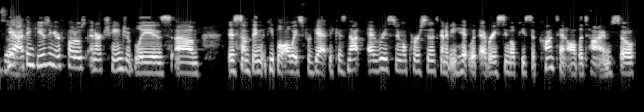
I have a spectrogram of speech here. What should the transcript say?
So, yeah, I think using your photos interchangeably is um, is something that people always forget because not every single person is going to be hit with every single piece of content all the time. So,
